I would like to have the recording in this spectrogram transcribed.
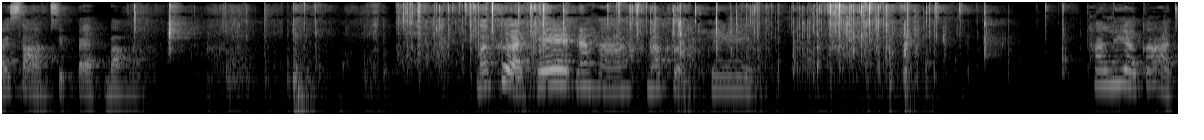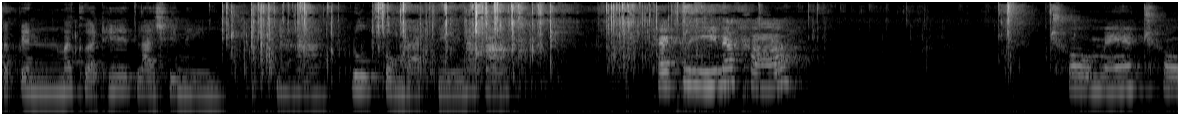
238 บาท มะเขือเทศนะคะ มะเขือเทศ ถ้าเรียกก็อาจจะเป็นมะเขือเทศราชินีนะคะ รูปทรงแบบนี้นะคะ แพ็คนี้นะคะ tomato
